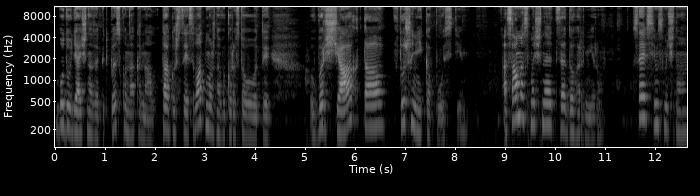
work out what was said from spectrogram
Буду вдячна за підписку на канал. Також цей салат можна використовувати в борщах та в тушеній капусті. А саме смачне це до гарніру. Все, всім смачного!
